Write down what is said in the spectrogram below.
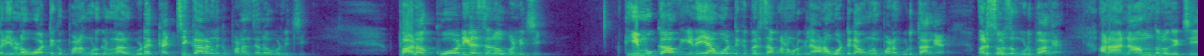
பெரிய ஓட்டுக்கு பணம் கொடுக்கலனாலும் கூட கட்சிக்காரங்களுக்கு பணம் செலவு பண்ணிச்சு. பல கோடிகள் செலவு பண்ணிச்சு. திமுகவுக்கு இணையாக ஓட்டுக்கு பெருசாக பணம் கொடுக்கல. ஆனால் ஓட்டுக்கு அவங்களும் பணம் கொடுத்தாங்க. வருஷம் வருஷம் கொடுப்பாங்க. ஆனால் நாம் தமிழ் கட்சி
